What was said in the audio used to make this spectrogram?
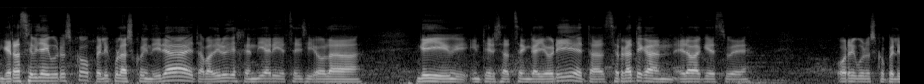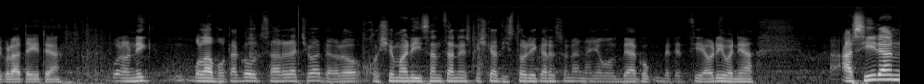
Gerra Zibilai buruzko pelikula asko dira eta badirudi jendiari ez zaiziola gehi interesatzen gai hori, eta zergatikan erabaki ezue horri buruzko pelikula bat egitea. Bueno, nik bola botako dut zarreratxoa, eta gero Jose Mari izan zanez pixkat historia ekarri zuena, nahiago beako betetzia hori, baina hasieran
